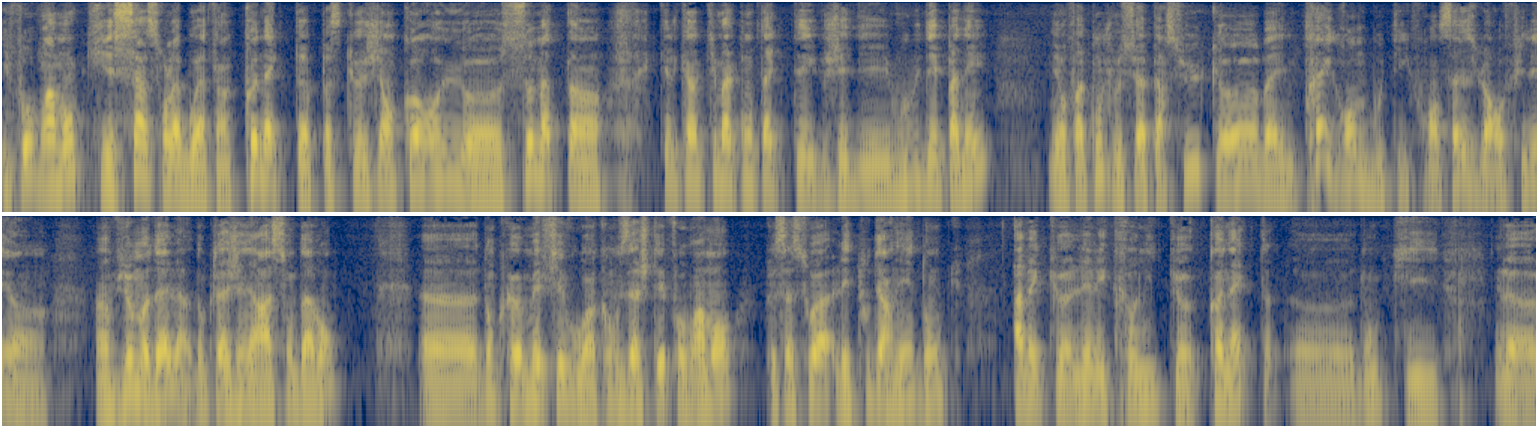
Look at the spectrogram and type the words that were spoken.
Il faut vraiment qu'il y ait ça sur la boîte. Un Connect, parce que j'ai encore eu euh, ce matin quelqu'un qui m'a contacté, que j'ai voulu dépanner. Et en fin de compte, je me suis aperçu que bah, une très grande boutique française lui a refilé un, vieux modèle, donc la génération d'avant. Euh, donc méfiez-vous, hein. quand vous achetez, il faut vraiment que ça soit les tout derniers. Donc avec euh, l'électronique euh, Connect. Euh, donc, qui, le,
